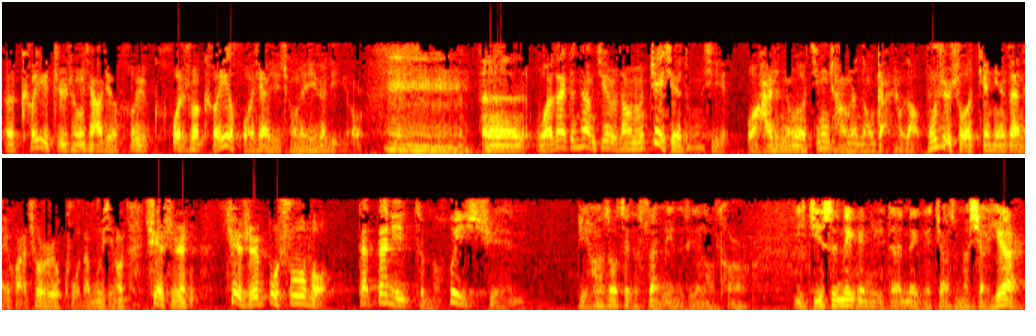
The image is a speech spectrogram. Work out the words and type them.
呃可以支撑下去，或或者说可以活下去，成为一个理由。嗯，呃，我在跟他们接触当中，这些东西我还是能够经常的能感受到，不是说天天在那块儿就是苦的不行，确实 确实不舒服。但但你怎么会选？比方说这个算命的这个老头儿，以及是那个女的那个叫什么小燕儿。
